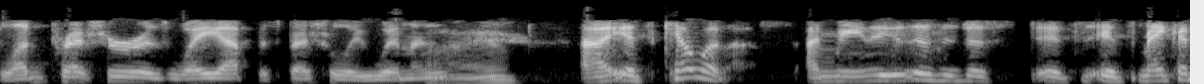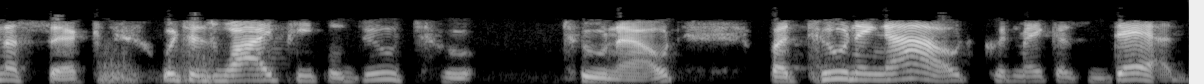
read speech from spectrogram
blood pressure is way up, especially women? Uh, it's killing us. I mean, this is just it's it's making us sick, which is why people do tu- tune out. But tuning out could make us dead.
